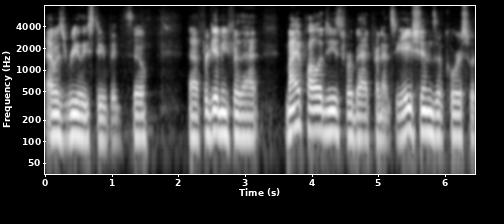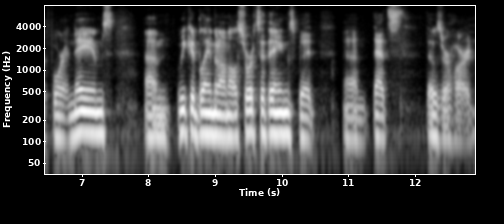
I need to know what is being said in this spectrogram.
That was really stupid. So uh, forgive me for that. My apologies for bad pronunciations, of course, with foreign names. Um, we could blame it on all sorts of things, but um, that's those are hard.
